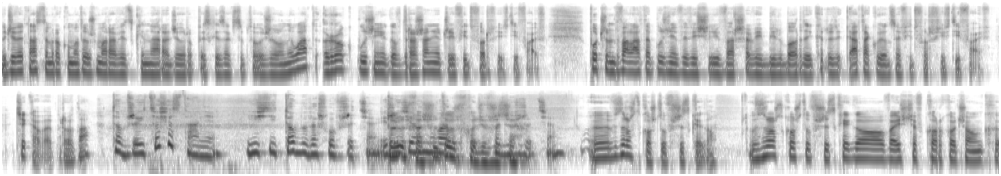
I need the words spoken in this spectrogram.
W 19 roku Mateusz Morawiecki na Radzie Europejskiej zaakceptował Zielony Ład, rok później jego wdrażanie, czyli Fit for 55. Po czym dwa lata później wywiesili w Warszawie billboardy atakujące Fit for 55. Ciekawe, prawda? Dobrze, i co się stanie, jeśli to by weszło w życie? To już, weszło, to już wchodzi w życie. w życie. Y, Wzrost kosztów wszystkiego. Wzrost kosztów wszystkiego, wejście w korkociąg y,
